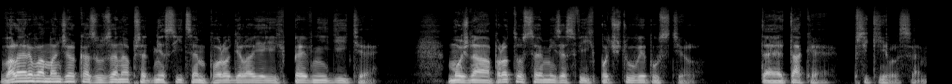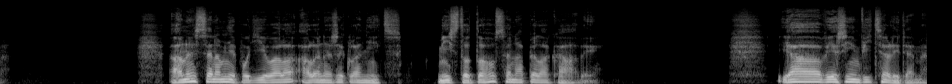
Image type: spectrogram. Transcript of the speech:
Valérova manželka Zuzana před měsícem porodila jejich první dítě. Možná proto jsem mi ze svých počtů vypustil. Té také, přikývl jsem. Anne se na mě podívala, ale neřekla nic. Místo toho se napila kávy. Já věřím více lidem,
